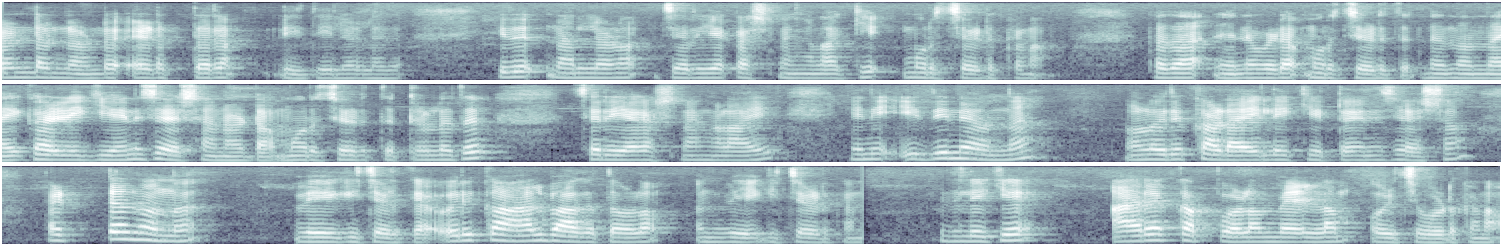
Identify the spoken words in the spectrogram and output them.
രണ്ടെണ്ണം ഉണ്ട് ഇടത്തരം രീതിയിലുള്ളത്. ഇത് നല്ലോണം ചെറിയ കഷ്ണങ്ങളാക്കി മുറിച്ചെടുക്കണം. അതാ ഞാനിവിടെ മുറിച്ചെടുത്തിട്ടുണ്ട്. നന്നായി കഴുകിയതിന് ശേഷമാണ് കേട്ടോ മുറിച്ചെടുത്തിട്ടുള്ളത്. ചെറിയ കഷ്ണങ്ങളായി. ഇനി ഇതിനെ ഒന്ന് നമ്മളൊരു കടായിലേക്ക് ഇട്ടതിന് ശേഷം പെട്ടെന്നൊന്ന് വേവിച്ചെടുക്കുക. ഒരു കാൽ ഭാഗത്തോളം ഒന്ന് വേവിച്ചെടുക്കണം. ഇതിലേക്ക് അര കപ്പോളം വെള്ളം ഒഴിച്ചു കൊടുക്കണം.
